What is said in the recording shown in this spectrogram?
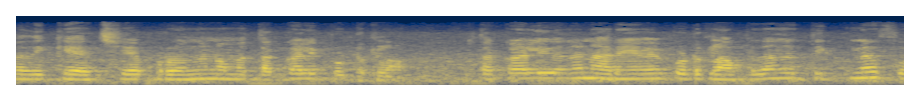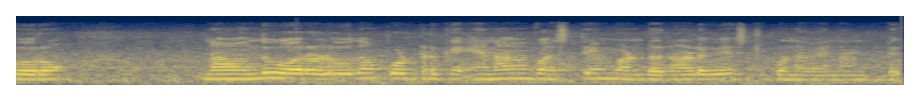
வதக்கியாச்சு அப்புறம் வந்து நம்ம தக்காளி போட்டுக்கலாம். தக்காளி வந்து நிறையவே போட்டுக்கலாம். அப்போ தான் அந்த திக்னஸ் வரும். நான் வந்து ஓரளவு தான் போட்டிருக்கேன். ஏன்னா ஃபஸ்ட் டைம் பண்ணுறதுனால வேஸ்ட் பண்ண வேணான்ட்டு.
